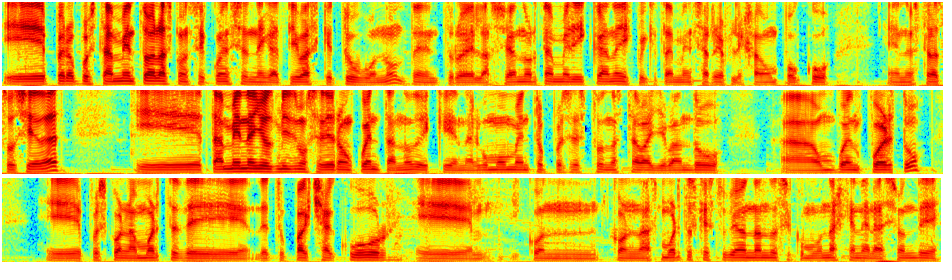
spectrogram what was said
eh, pero pues también todas las consecuencias negativas que tuvo ¿no? dentro de la sociedad norteamericana y que también se ha reflejado un poco en nuestra sociedad eh, también ellos mismos se dieron cuenta ¿no? de que en algún momento pues esto no estaba llevando a un buen puerto eh, pues con la muerte de, Tupac Shakur eh, y con, con, las muertes que estuvieron dándose como una generación de,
